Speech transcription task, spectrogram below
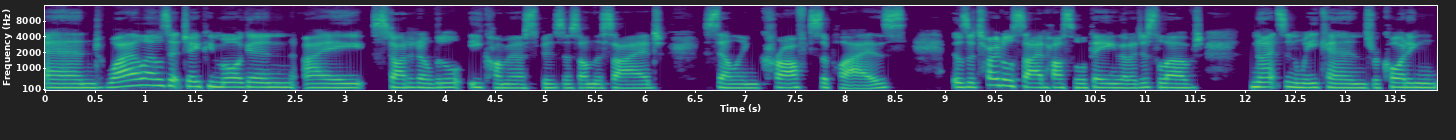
And while I was at JP Morgan, I started a little e commerce business on the side selling craft supplies. It was a total side hustle thing that I just loved. Nights and weekends, recording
